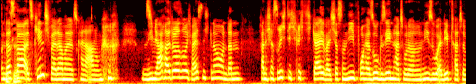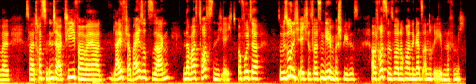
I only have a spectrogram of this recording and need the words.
Und das okay. war als Kind, ich war damals, keine Ahnung, sieben Jahre alt oder so, ich weiß nicht genau. Und dann fand ich das richtig, richtig geil, weil ich das noch nie vorher so gesehen hatte oder noch nie so erlebt hatte, weil es war trotzdem interaktiv, man war ja live dabei sozusagen. Und da war es trotzdem nicht echt, obwohl es ja sowieso nicht echt ist, weil es ein Gameboy-Spiel ist. Aber trotzdem, es war nochmal eine ganz andere Ebene für mich.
